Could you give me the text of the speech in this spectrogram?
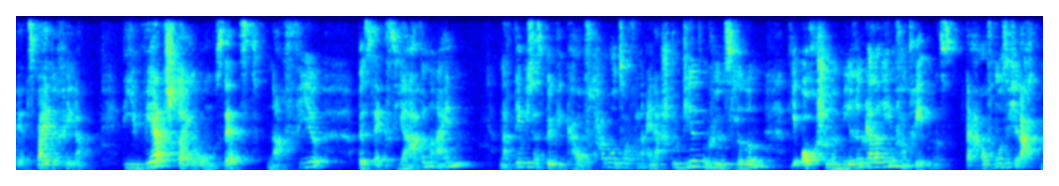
der zweite Fehler. Die Wertsteigerung setzt nach vier bis sechs Jahren ein, nachdem ich das Bild gekauft habe, und zwar von einer studierten Künstlerin, die auch schon in mehreren Galerien vertreten ist. Darauf muss ich achten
